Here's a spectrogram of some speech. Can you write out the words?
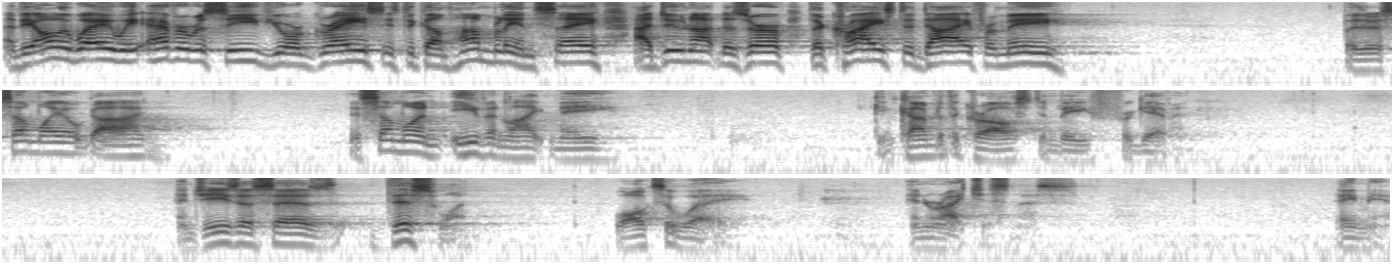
And the only way we ever receive your grace is to come humbly and say, I do not deserve the Christ to die for me. But there's some way, oh God, that someone even like me can come to the cross and be forgiven. And Jesus says, This one walks away in righteousness. Amen.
